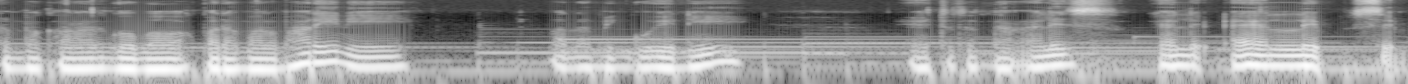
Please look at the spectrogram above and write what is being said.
yang bakalan gue bawa pada malam hari ini pada minggu ini yaitu tentang Alice ellipsim.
